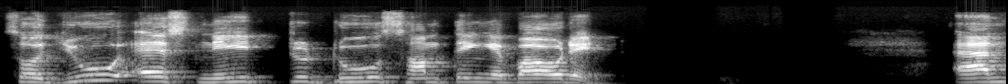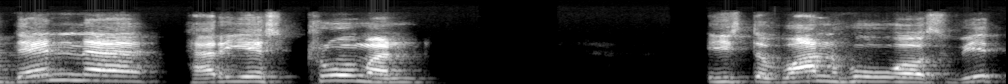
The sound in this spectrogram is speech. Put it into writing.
So US need to do something about it. And then Harry S. Truman is the one who was with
